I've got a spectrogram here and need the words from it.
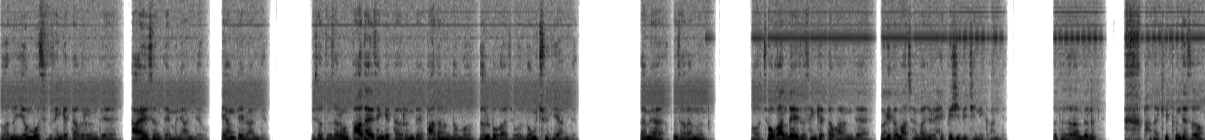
어느 연못에서 생겼다 그러는데 다해선 때문에 안 되고 태양 때문에 안 되고 그래서 어떤 사람은 바다에 생겼다 그러는데 바다는 너무 넓어가지고 농축이 안 되고 그다음에 어떤 사람은 어, 조간대에서 생겼다고 하는데 거기도 마찬가지로 햇빛이 비치니까 안 돼. 어떤 사람들은 아, 바다 깊은 데서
